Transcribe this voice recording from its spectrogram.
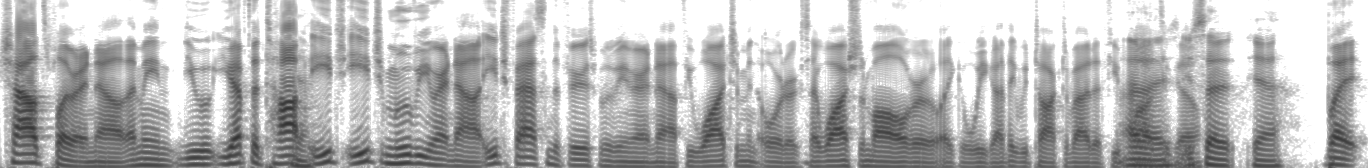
child's play right now. I mean, you you have to top Yeah. each each movie right now, each Fast and the Furious movie right now. If you watch them in order, because I watched them all over like a week. I think we talked about it a few Uh, ago. you said it. Yeah. but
